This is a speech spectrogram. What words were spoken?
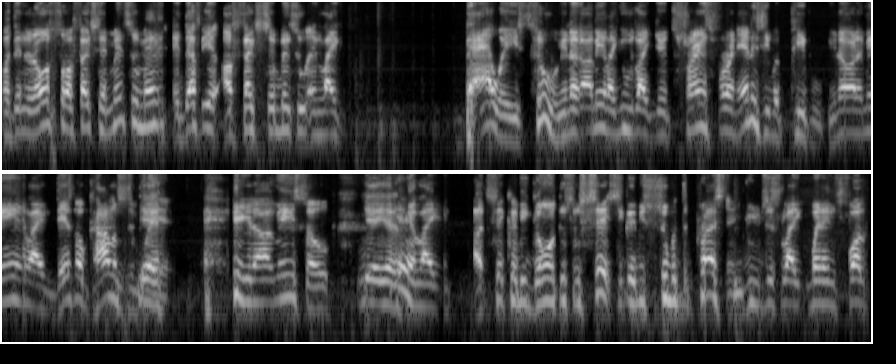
but then it also affects your mental, man. It definitely affects your mental in like bad ways too. You know what I mean? Like you like you're transferring energy with people. You know what I mean? Like there's no condoms in Yeah. you know what I mean? So Yeah, yeah. yeah, like a chick could be going through some shit. She could be super depressed, and you just like went and fuck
